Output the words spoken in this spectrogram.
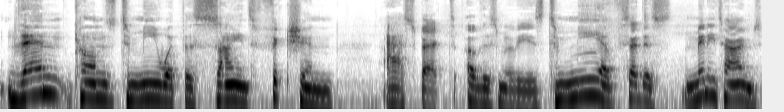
then comes to me what the science fiction aspect of this movie is. To me, I've said this many times.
